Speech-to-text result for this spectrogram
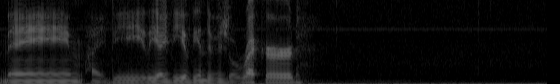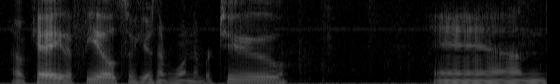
name, ID, the ID of the individual record. Okay, the fields. So here's number one, number two. And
